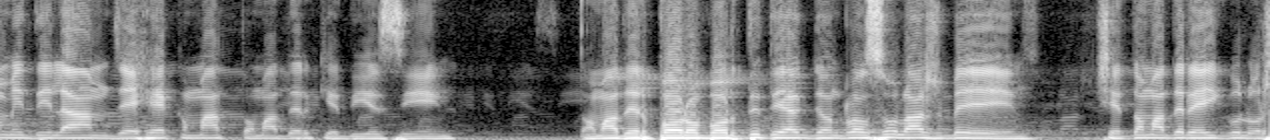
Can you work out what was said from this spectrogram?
আমি দিলাম, যে হেকমাত তোমাদেরকে দিয়েছি। তোমাদের পরবর্তীতে একজন রসুল আসবে, সে তোমাদের এইগুলোর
